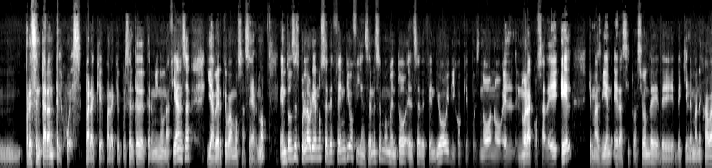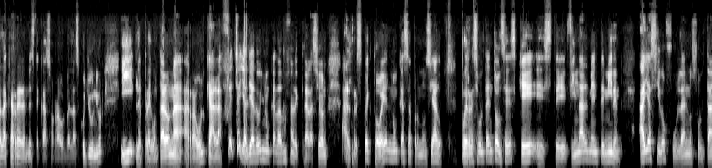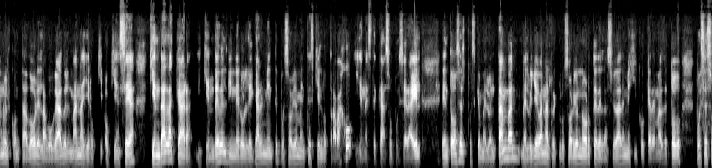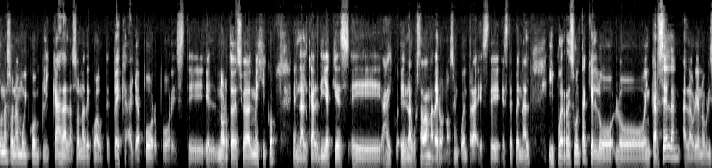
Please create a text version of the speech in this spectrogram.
presentar ante el juez para que, para que pues él te determine una fianza y a ver qué vamos a hacer, ¿no? Entonces, pues Laureano se defendió, fíjense, en ese momento él se defendió y dijo que pues no, no, él, no era cosa de él, que más bien era situación de, de, de quien le manejaba la carrera, en este caso Raúl Velasco Jr., y le preguntaron a, a, Raúl que a la fecha y al día de hoy nunca ha dado una declaración al respecto, él nunca se ha pronunciado. Pues resulta entonces que este, finalmente, miren, haya sido fulano, sultano, el contador, el abogado, el manager o, quien sea, quien da la cara y quien debe el dinero legalmente, pues obviamente es quien lo trabajó y en este caso pues era él. Entonces, pues que me lo entamban, me lo llevan al reclusorio norte de la Ciudad de México, que además de todo, pues es una zona muy complicada, la zona de Cuautepec, allá por, por este, el norte de Ciudad de México, en la alcaldía que es, eh, ay, en la Gustavo Madero, ¿no? Se encuentra este, este penal y pues resulta que lo, lo encarcelan a Laureano Brizuela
